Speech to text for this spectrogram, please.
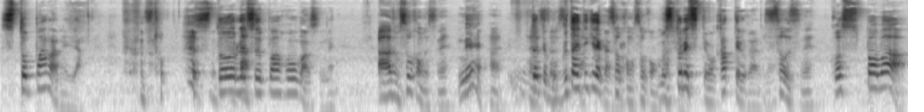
ストパラねじゃん ストレスパフォーマンスねああでもそうかもですね。ね、はい。だってもう具体的だからね。そうかもそうかも。もうストレスって分かってるからね。そうですね。コスパは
